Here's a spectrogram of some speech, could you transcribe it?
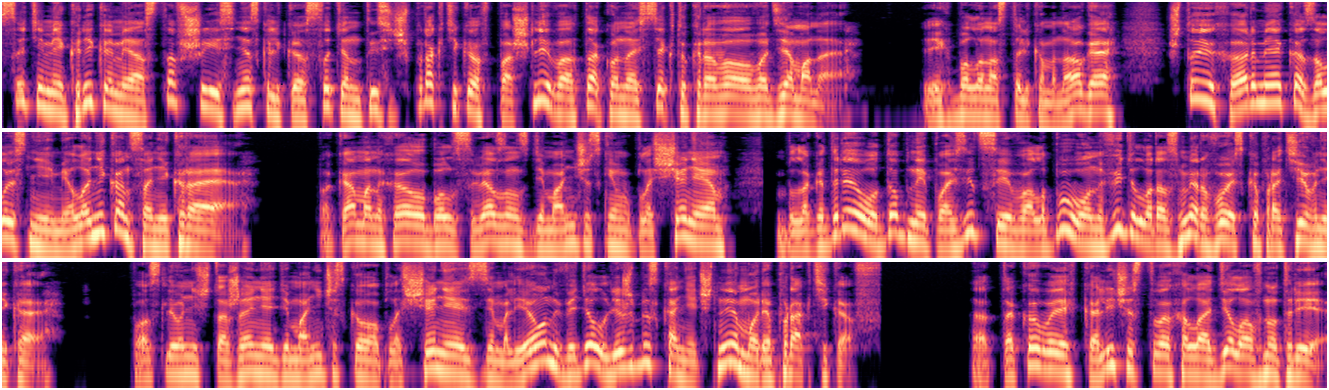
С этими криками оставшиеся несколько сотен тысяч практиков пошли в атаку на секту Кровавого Демона. Их было настолько много, что их армия, казалось, не имела ни конца ни края. Пока Манхао был связан с демоническим воплощением, благодаря удобной позиции во лбу он видел размер войска противника. После уничтожения демонического воплощения с земли он видел лишь бесконечное море практиков. От такого их количества холодело внутри.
